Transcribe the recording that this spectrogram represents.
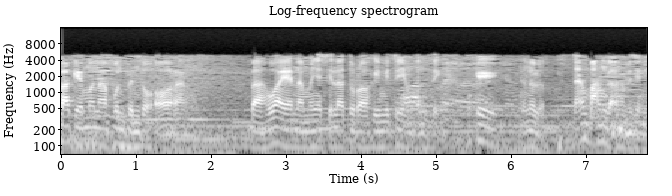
bagaimanapun bentuk orang bahwa ya namanya silaturahim itu yang penting Oke. Ngono loh. Saya paham nggak sampai sini?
